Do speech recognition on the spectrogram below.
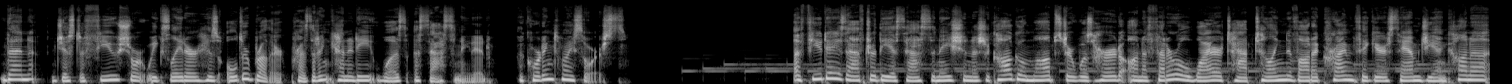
Then, just a few short weeks later, his older brother, President Kennedy, was assassinated, according to my source. A few days after the assassination, a Chicago mobster was heard on a federal wiretap telling Nevada crime figure Sam Giancana,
